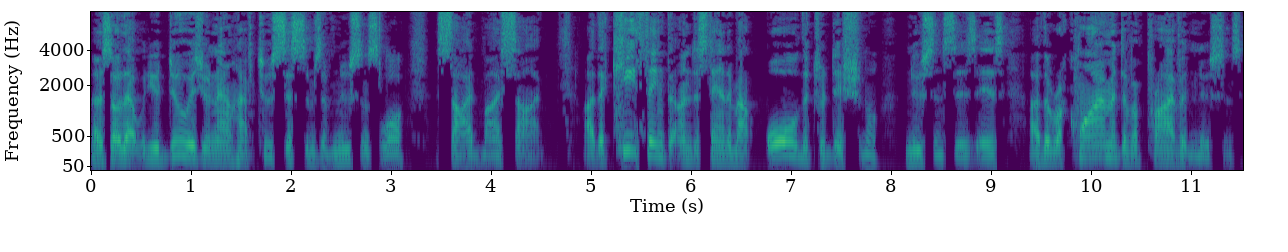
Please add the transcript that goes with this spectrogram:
Uh, so that what you do is you now have two systems of nuisance law side by side. Uh, the key thing to understand about all the traditional nuisances is uh, the requirement of a private nuisance,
